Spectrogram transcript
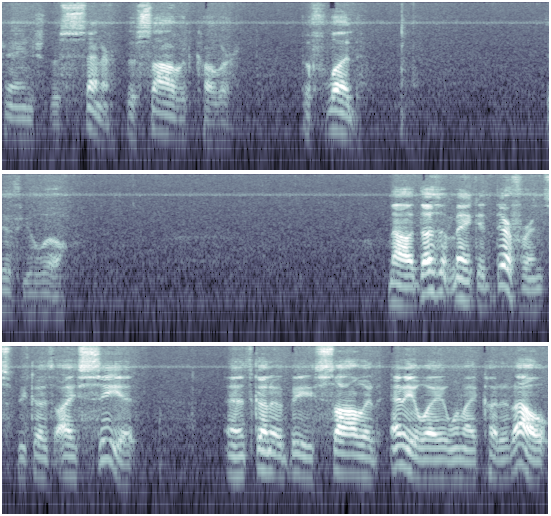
change the center, the solid color, the flood, if you will. Now it doesn't make a difference because I see it and it's going to be solid anyway when I cut it out.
